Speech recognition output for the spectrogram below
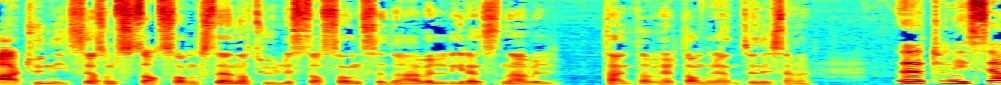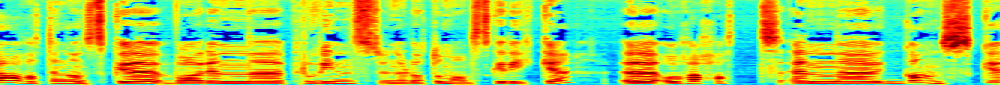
Er Tunisia som statsdannelse en naturlig statsdannelse? Grensen er vel tegnet av helt andre enn tunisierne? Uh, Tunisia har hatt en ganske, var en provins under Det ottomanske riket og har hatt en ganske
